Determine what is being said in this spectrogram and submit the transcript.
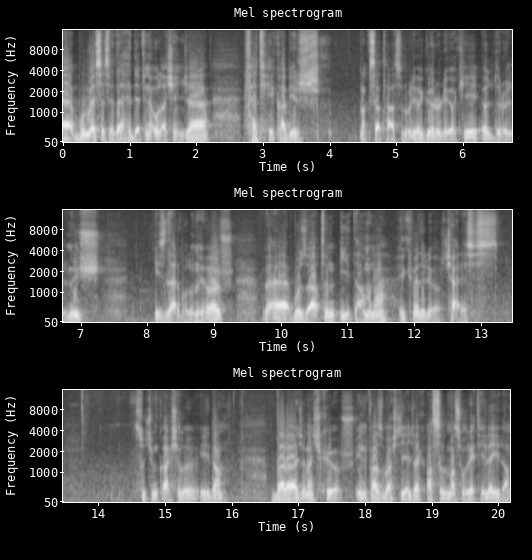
E, bu vesvesede hedefine ulaşınca fethi kabir maksat hasıl oluyor. Görülüyor ki öldürülmüş. İzler bulunuyor ve bu zatın idamına hükmediliyor çaresiz. Suçun karşılığı idam dar ağacına çıkıyor. İnfaz başlayacak asılma suretiyle idam.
